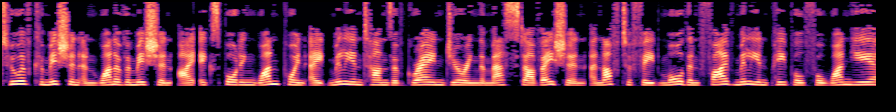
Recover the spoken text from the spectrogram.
two of commission and one of omission I exporting 1.8 million tons of grain during the mass starvation enough to feed more than 5 million people for one year,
